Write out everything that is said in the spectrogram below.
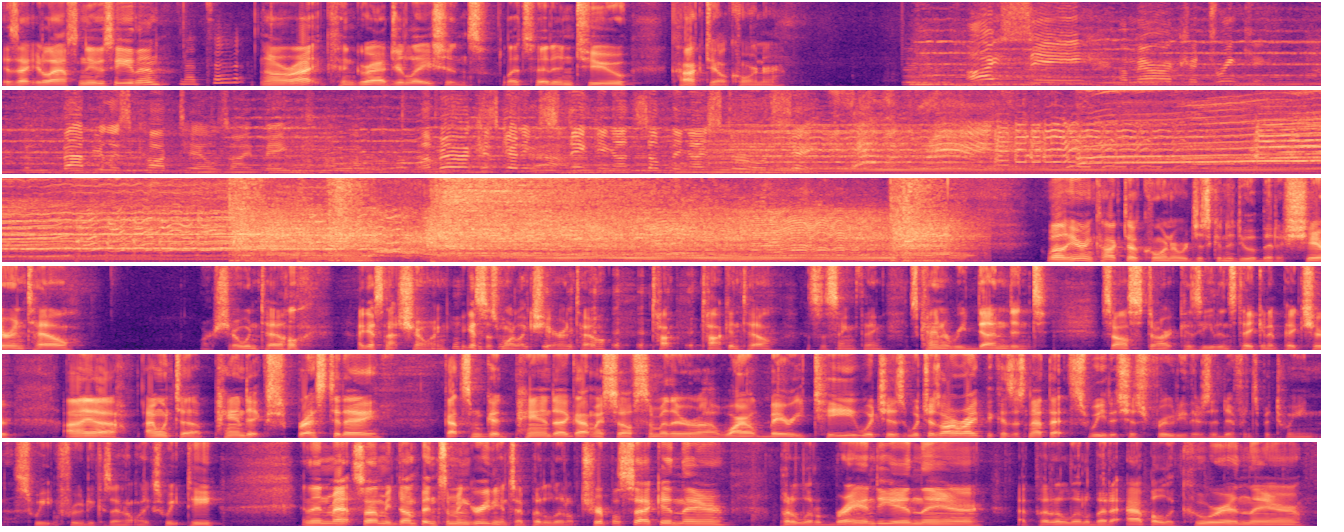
Is that your last news, Heathen? That's it. All right, congratulations. Let's head into Cocktail Corner. I see America drinking the fabulous cocktails I make. America's getting stinking on something I stir or shake. Well, here in Cocktail Corner, we're just going to do a bit of share and tell, or show and tell. I guess not showing. I guess it's more like share and tell. Talk, talk and tell. It's the same thing. It's kind of redundant. So I'll start because Ethan's taking a picture. I uh, I went to Panda Express today. Got some good panda. Got myself some of their uh, wild berry tea, which is which is all right because it's not that sweet. It's just fruity. There's a difference between sweet and fruity because I don't like sweet tea. And then Matt saw me dump in some ingredients. I put a little triple sec in there, put a little brandy in there, I put a little bit of apple liqueur in there,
